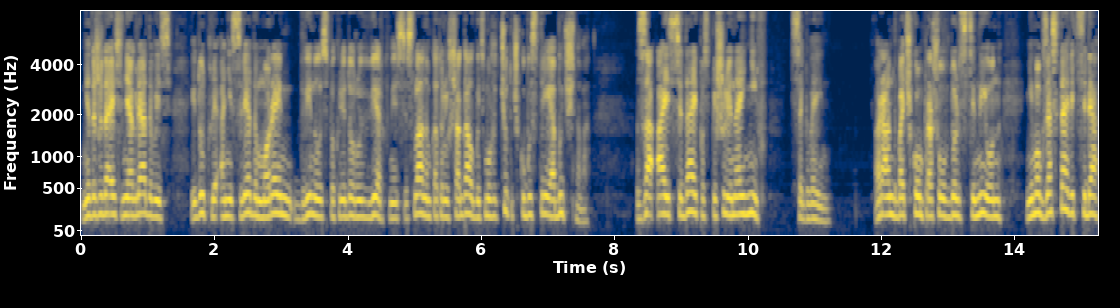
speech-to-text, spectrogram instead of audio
Не дожидаясь и не оглядываясь, идут ли они следом, Морейн двинулась по коридору вверх вместе с Ланом, который шагал, быть может, чуточку быстрее обычного. За Айседай поспешили Найниф с Эгвейн. Ранд бочком прошел вдоль стены, он не мог заставить себя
